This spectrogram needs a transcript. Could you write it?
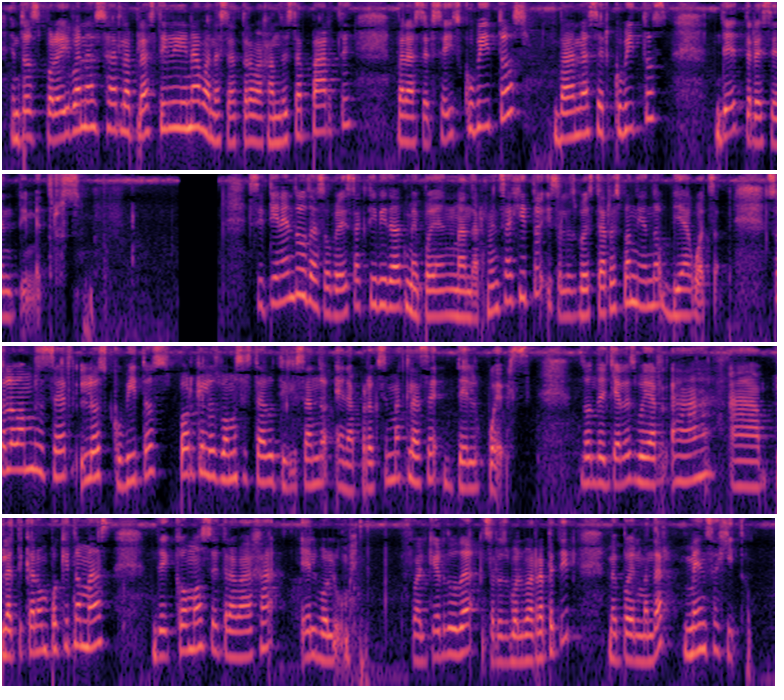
Entonces por ahí van a usar la plastilina, van a estar trabajando esta parte, van a hacer 6 cubitos, van a hacer cubitos de 3 centímetros. Si tienen dudas sobre esta actividad me pueden mandar mensajito y se los voy a estar respondiendo vía WhatsApp. Solo vamos a hacer los cubitos porque los vamos a estar utilizando en la próxima clase del jueves, donde ya les voy a, a platicar un poquito más de cómo se trabaja el volumen. Cualquier duda, se los vuelvo a repetir, me pueden mandar mensajito.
